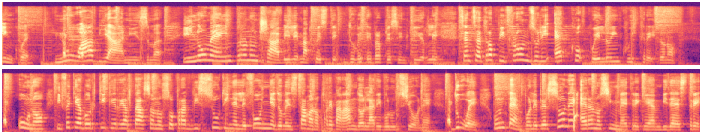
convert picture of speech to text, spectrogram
5. Nuabianism. Il nome è impronunciabile, ma questi dovete proprio sentirli. Senza troppi fronzoli, ecco quello in cui credono. 1. I feti abortiti in realtà sono sopravvissuti nelle fogne dove stavano preparando la rivoluzione. 2. Un tempo le persone erano simmetriche e ambidestre,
